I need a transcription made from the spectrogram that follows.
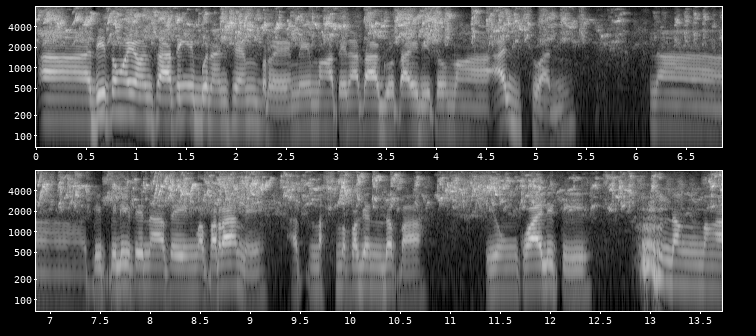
Ah, dito ngayon sa ating ibunan, syempre, may mga tinatago tayo dito mga Alpswan na pipilitin nating maparami at mas mapaganda pa yung quality ng mga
